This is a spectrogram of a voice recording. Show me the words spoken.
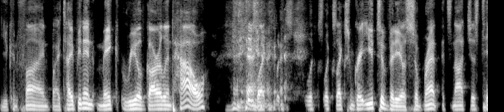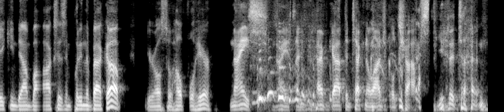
you can find by typing in make real garland how like, looks, looks, looks like some great youtube videos so brent it's not just taking down boxes and putting them back up you're also helpful here nice nice I've, I've got the technological chops to get it done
